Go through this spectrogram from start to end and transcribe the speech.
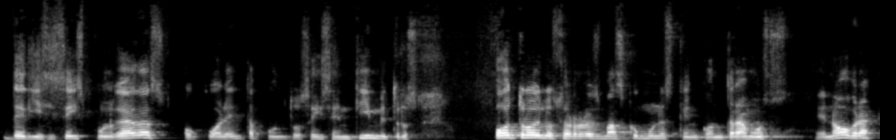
de 16 pulgadas o 40.6 centímetros. Otro de los errores más comunes que encontramos en obra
